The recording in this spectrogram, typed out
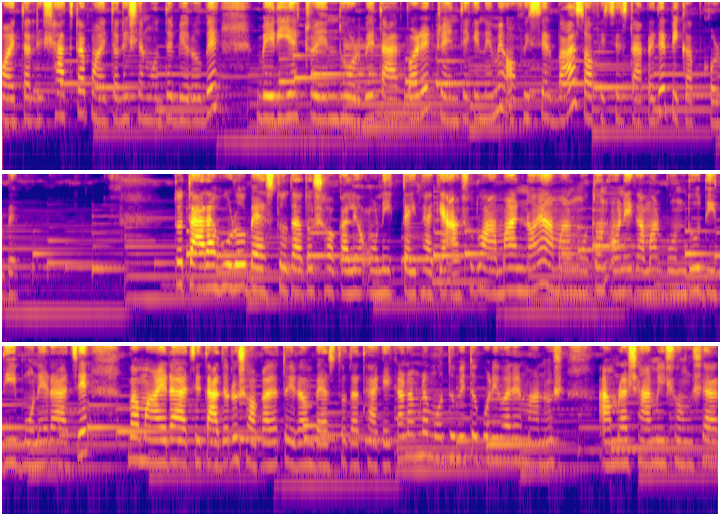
পঁয়তাল্লিশ, সাতটা পঁয়তাল্লিশের মধ্যে বেরোবে, বেরিয়ে ট্রেন ধরবে, তারপরে ট্রেন থেকে নেমে অফিসের বাস অফিসের স্টাফেদের পিক আপ করবে। তো তাড়াহুড়ো, ব্যস্ততা তো সকালে অনেকটাই থাকে। আর শুধু আমার নয়, আমার মতন অনেক আমার বন্ধু, দিদি, বোনেরা আছে বা মায়েরা আছে, তাদেরও সকালে তো এরকম ব্যস্ততা থাকে। কারণ আমরা মধ্যবিত্ত পরিবারের মানুষ, আমরা স্বামী, সংসার,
